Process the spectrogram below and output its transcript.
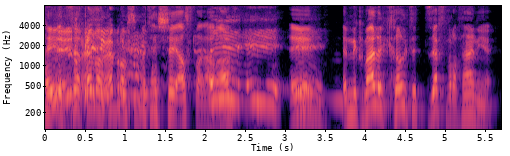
إيه، تصير عظم عبره بسبه هالشيء أصلا عرفت؟ اي اي إيه. انك مالك خلق تتزف مره ثانية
